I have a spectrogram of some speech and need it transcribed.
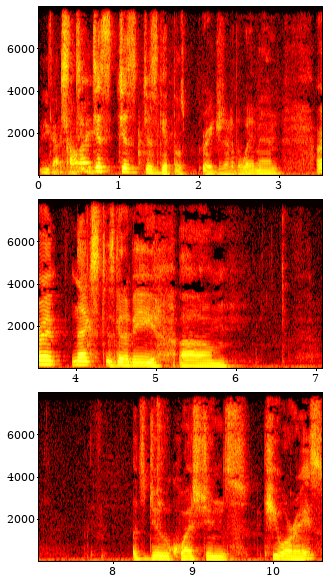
you got Just, out? just just just get those ragers out of the way, man. All right, next is gonna be um. Let's do questions QRAs.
